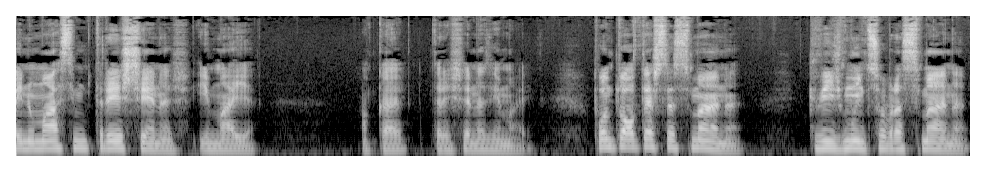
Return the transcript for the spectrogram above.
e no máximo três cenas e meia. Ok? Três cenas e meia. Ponto alto esta semana, que diz muito sobre a semana,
